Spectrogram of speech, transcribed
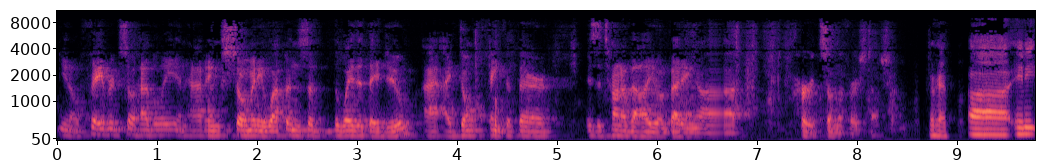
you know favored so heavily and having so many weapons the way that they do, I, I, don't think that there is a ton of value in betting uh, Hurts on the first touchdown. Okay. Uh, any,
